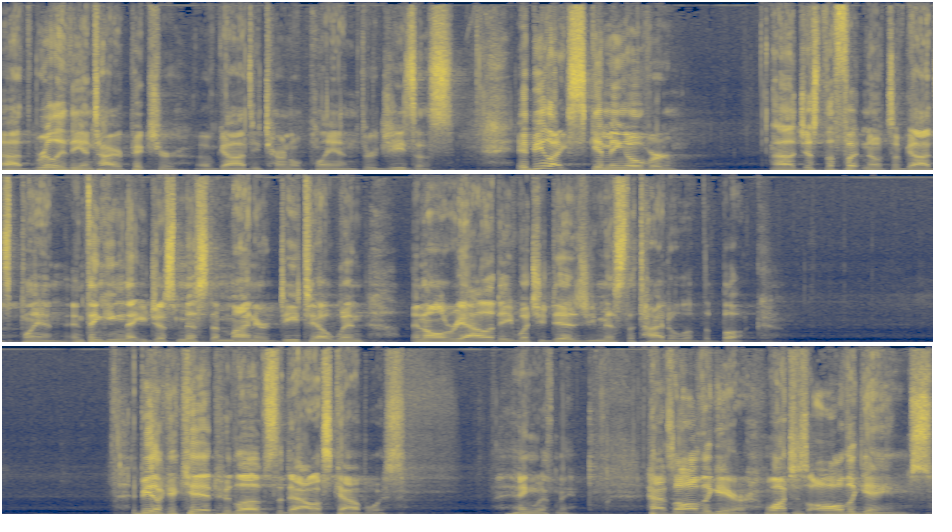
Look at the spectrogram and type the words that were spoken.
uh, really the entire picture of God's eternal plan through Jesus. It'd be like skimming over uh, just the footnotes of God's plan and thinking that you just missed a minor detail when, in all reality, what you did is you missed the title of the book. It'd be like a kid who loves the Dallas Cowboys. Hang with me. Has all the gear, watches all the games,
